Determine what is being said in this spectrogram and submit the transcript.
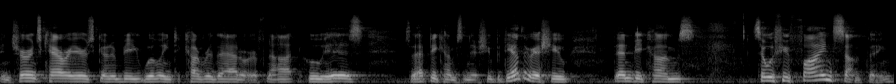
insurance carriers going to be willing to cover that, or if not, who is? So that becomes an issue. But the other issue then becomes, so if you find something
